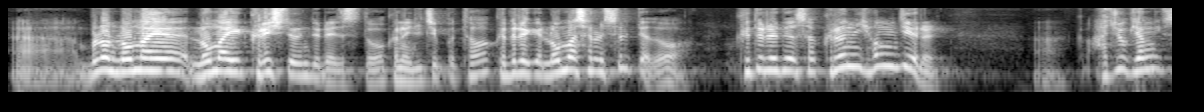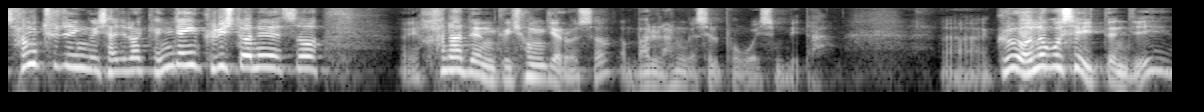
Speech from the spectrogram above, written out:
아, 물론 로마의 로마의 그리스도인들에서도 그는 일찍부터 그들에게 로마서를 쓸 때도 그들에 대해서 그런 형제를 아, 아주 그냥 상투적인 것이 아니라 굉장히 그리스도 안에서 하나된 그 형제로서 말을 하는 것을 보고 있습니다. 아, 그 어느 곳에 있든지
